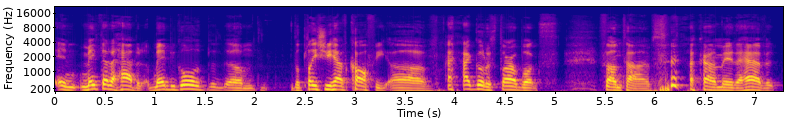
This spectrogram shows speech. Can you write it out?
and make that a habit. Maybe go to the, um, the place you have coffee. Uh, I go to Starbucks sometimes. I kind of made a habit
